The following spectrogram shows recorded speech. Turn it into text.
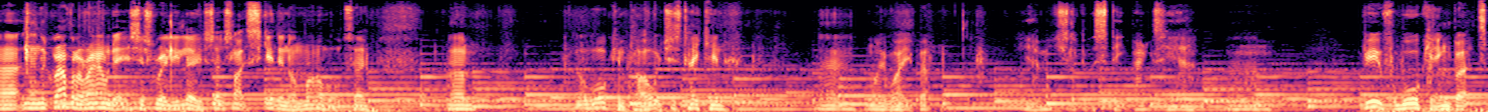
Uh, and then the gravel around it is just really loose, so it's like skidding on marble. So, um, a walking pole which is taking uh, my weight, but beautiful walking, but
